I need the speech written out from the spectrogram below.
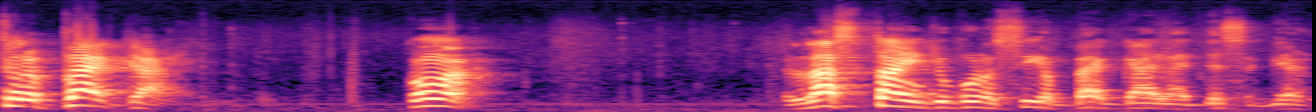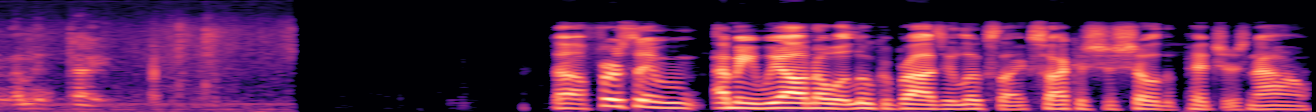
to the bad guy. Come on. The last time you're gonna see a bad guy like this again, let me tell you. The first thing, I mean, we all know what Luca Brasi looks like, so I could just show the pictures now.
